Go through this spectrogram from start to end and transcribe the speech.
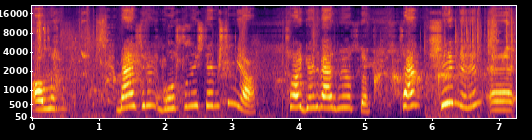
Allah. Ben senin ghost'unu istemiştim ya. Sonra geri vermeyi unuttum. Sen şimdi dedin e,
